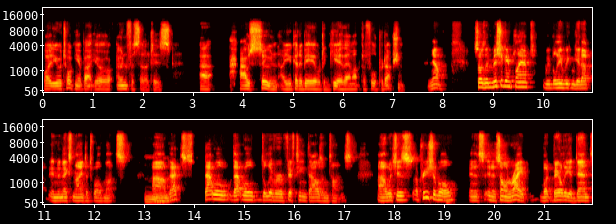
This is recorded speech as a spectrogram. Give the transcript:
While you were talking about your own facilities, uh, how soon are you going to be able to gear them up to full production? Yeah. So the Michigan plant, we believe we can get up in the next nine to twelve months. Mm-hmm. Um, that's that will that will deliver fifteen thousand tons, uh, which is appreciable in its in its own right, but barely a dent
